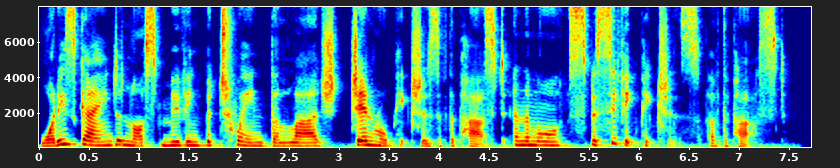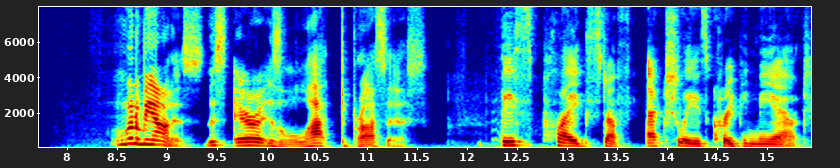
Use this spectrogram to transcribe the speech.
what is gained and lost moving between the large general pictures of the past and the more specific pictures of the past. I'm going to be honest, this era is a lot to process. This plague stuff actually is creeping me out.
